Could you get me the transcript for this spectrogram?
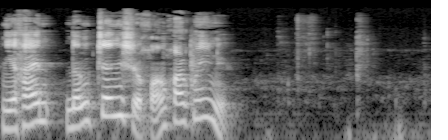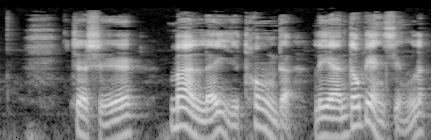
你还能真是黄花闺女？这时，曼雷已痛得脸都变形了，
